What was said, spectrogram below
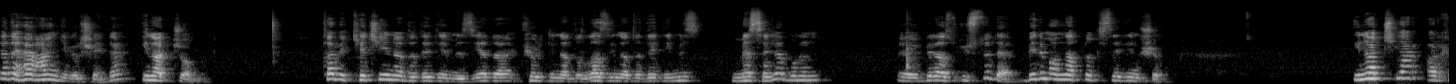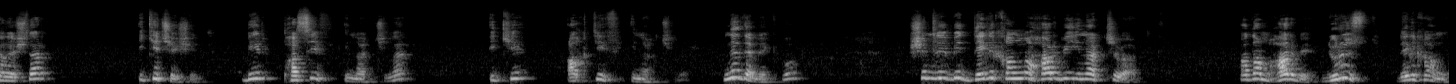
ya da herhangi bir şeyde inatçı olmak. Tabii keçi inadı dediğimiz ya da Kürt inadı, Laz inadı dediğimiz mesele bunun e, biraz üstü de benim anlatmak istediğim şu. İnatçılar arkadaşlar iki çeşit. Bir pasif inatçılar, iki aktif inatçılar. Ne demek bu? Şimdi bir delikanlı harbi inatçı var. Adam harbi, dürüst, delikanlı.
